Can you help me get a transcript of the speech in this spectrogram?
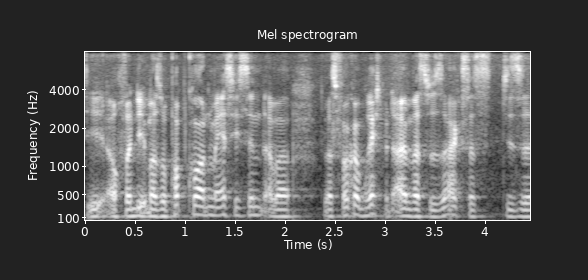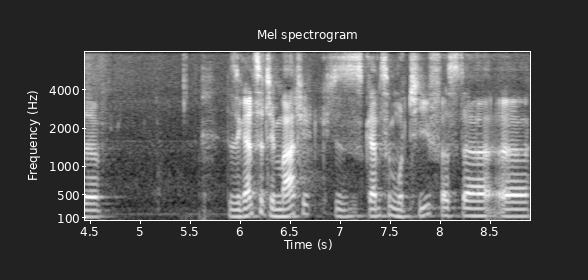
die, auch wenn die immer so Popcorn-mäßig sind, aber du hast vollkommen recht mit allem, was du sagst, dass diese, diese ganze Thematik, dieses ganze Motiv, was da äh,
